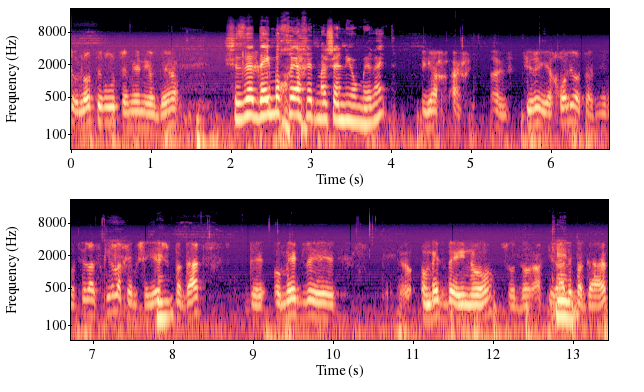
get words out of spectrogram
או לא תירוץ, אינני יודע. שזה די מוכיח את מה שאני אומרת. יח- אז תראי, יכול להיות, אני רוצה להזכיר לכם שיש בג"ץ ועומד ו... עומד בעינו, זאת אומרת, עתירה כן. לבג"ץ,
